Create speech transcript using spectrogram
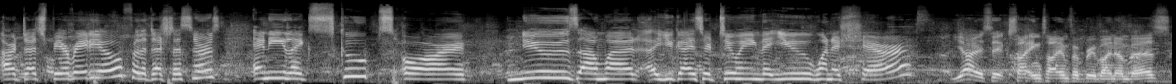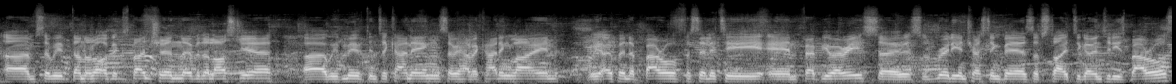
our Dutch beer radio for the Dutch listeners. Any like scoops or news on what uh, you guys are doing that you want to share? Yeah, it's an exciting time for Brew by Numbers. Um, so we've done a lot of expansion over the last year. Uh, we've moved into canning, so we have a canning line. We opened a barrel facility in February, so some really interesting beers have started to go into these barrels.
